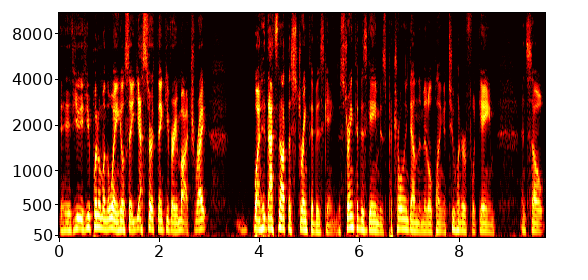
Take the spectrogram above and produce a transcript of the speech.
If you if you put him on the wing, he'll say, "Yes, sir, thank you very much." Right? But that's not the strength of his game. The strength of his game is patrolling down the middle, playing a 200 foot game, and so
